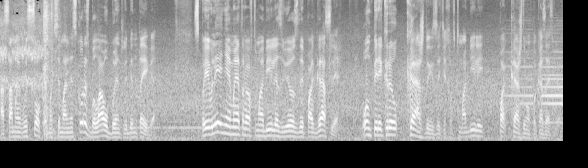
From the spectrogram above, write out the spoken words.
а самая высокая максимальная скорость была у Bentley Bentayga. С появлением этого автомобиля звезды погасли. Он перекрыл каждый из этих автомобилей по каждому показателю.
